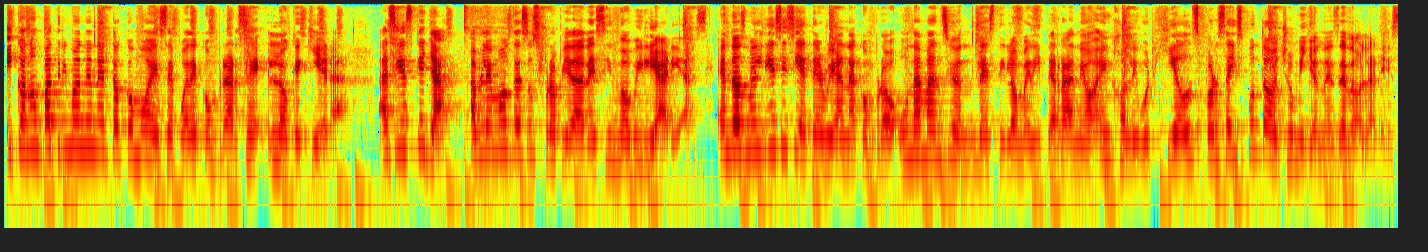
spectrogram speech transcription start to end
Y con un patrimonio neto como ese puede comprarse lo que quiera, Así es que ya, hablemos de sus propiedades inmobiliarias. En 2017, Rihanna compró una mansión de estilo mediterráneo en Hollywood Hills por 6.8 millones de dólares.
